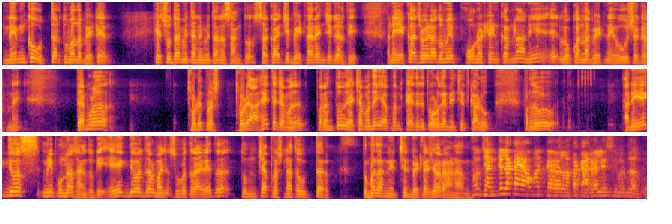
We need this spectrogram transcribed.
नेमकं उत्तर तुम्हाला भेटेल. हे सुद्धा मी त्या निमित्तानं सांगतो. सकाळची भेटणाऱ्यांची गर्दी आणि एकाच वेळा तुम्ही फोन अटेंड करणं आणि लोकांना भेटणं हे होऊ शकत नाही. त्यामुळं थोडे प्रश्न थोडे आहे त्याच्यामध्ये परंतु याच्यामध्येही आपण काहीतरी तोडगा निश्चित काढू. परंतु आणि एक दिवस मी पुन्हा सांगतो की एक दिवस जर माझ्यासोबत राहिले तर तुमच्या प्रश्नाचं उत्तर तुम्हाला निश्चित भेटल्याशिवाय राहणार नाही. जनतेला काय आव्हान करायला आता कार्यालय सुरू झालं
